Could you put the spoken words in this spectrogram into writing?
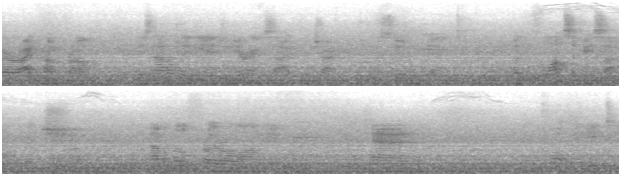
where I come from is not only the engineering side, which I'm a student in, but the philosophy side, which I'm a little further along in. And what we need to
